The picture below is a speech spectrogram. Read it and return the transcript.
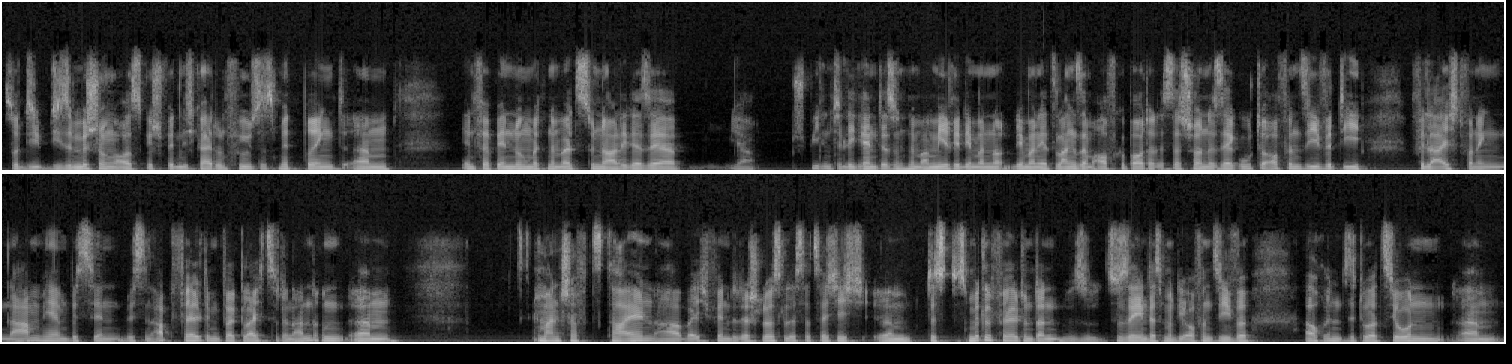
so die, diese Mischung aus Geschwindigkeit und Physis mitbringt, ähm, in Verbindung mit einem Öztunali, der sehr ja, spielintelligent ist und einem Amiri, den man, den man jetzt langsam aufgebaut hat, ist das schon eine sehr gute Offensive, die vielleicht von den Namen her ein bisschen, bisschen abfällt im Vergleich zu den anderen ähm, Mannschaftsteilen, aber ich finde, der Schlüssel ist tatsächlich ähm, das, das, Mittelfeld und dann so, zu sehen, dass man die Offensive auch in Situationen ähm,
